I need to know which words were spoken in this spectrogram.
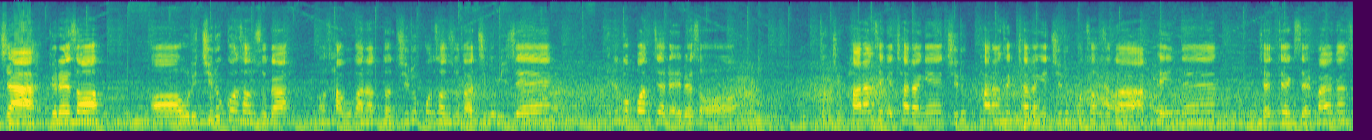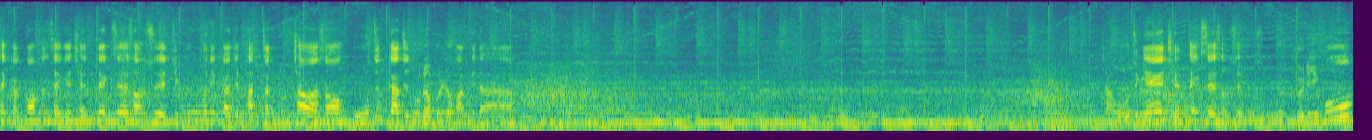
자 그래서 어, 우리 지루콘 선수가 어, 사고가 났던 지루콘 선수가 지금 이제 일곱 번째 랩에서 지금 파란색의 차량에 지루 파란색 차량의 지루콘 선수가 앞에 있는 ZXL 빨간색과 검은색의 ZXL 선수의 뒷공무니까지 바짝 쫓아와서 5등까지 노려보려고 합니다. 자 5등의 ZXL 선수의 모습이고요. 그리고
